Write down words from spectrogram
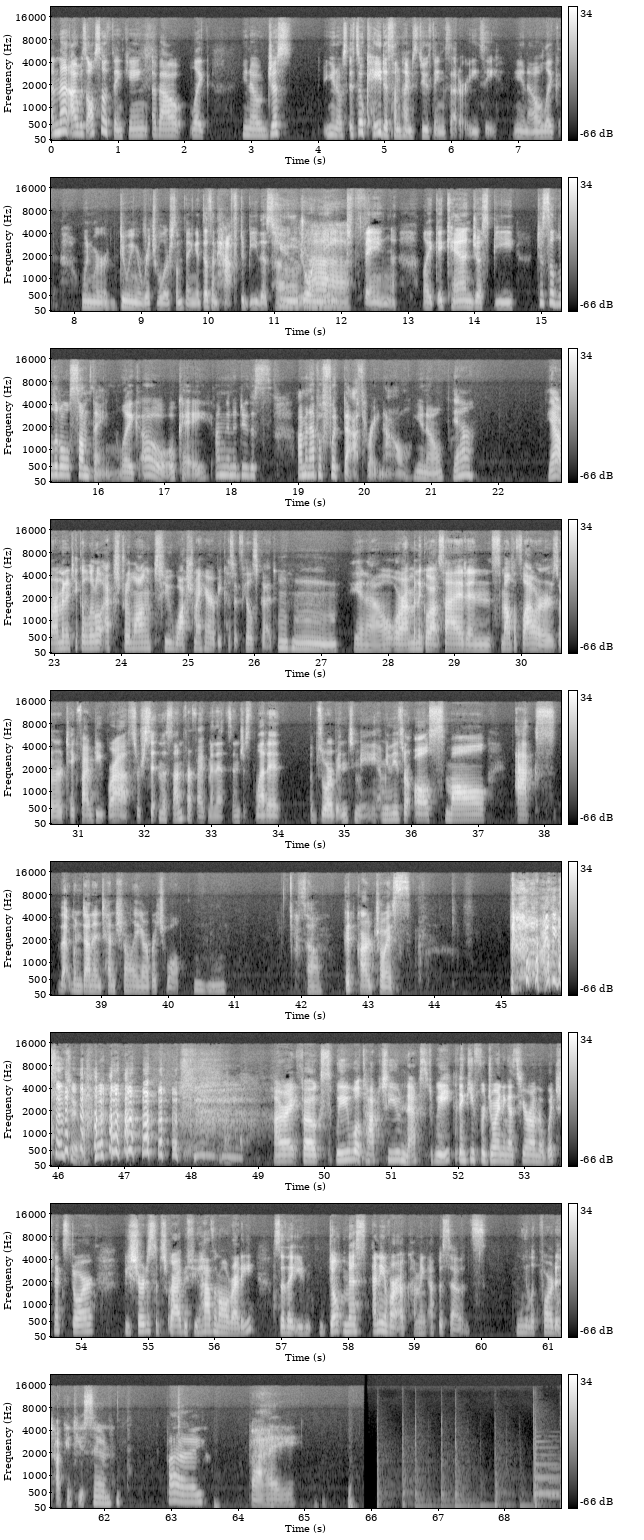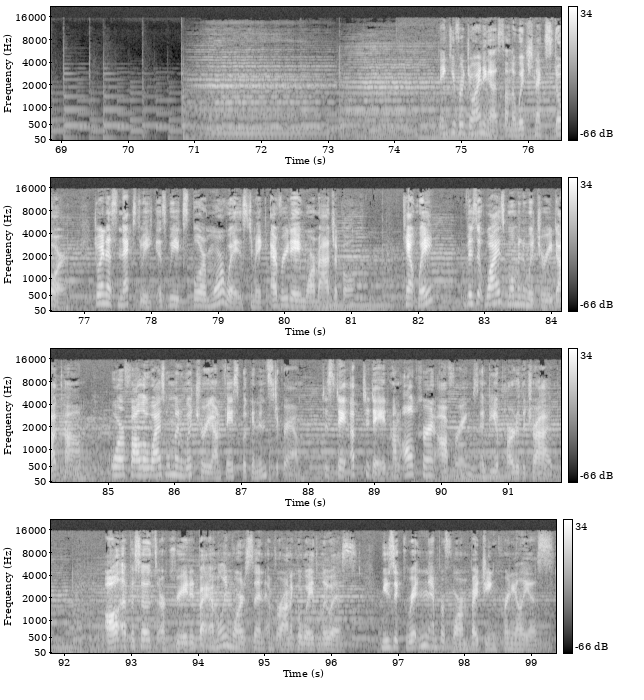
And then I was also thinking about like, you know, just you know, it's okay to sometimes do things that are easy. You know, like when we're doing a ritual or something, it doesn't have to be this Oh, huge yeah. ornate thing. Like it can just be just a little something. Like, oh, okay, I'm gonna do this. I'm gonna have a foot bath right now. You know. Yeah. Yeah. Or I'm going to take a little extra long to wash my hair because it feels good. Hmm. you know, or I'm going to go outside and smell the flowers or take five deep breaths or sit in the sun for five minutes and just let it absorb into me. I mean, these are all small acts that, when done intentionally, are ritual. hmm So, good card choice. I think so too. All right, folks, we will talk to you next week. Thank you for joining us here on The Witch Next Door. Be sure to subscribe if you haven't already so that you don't miss any of our upcoming episodes. We look forward to talking to you soon. Bye. Bye. Thank you for joining us on The Witch Next Door. Join us next week as we explore more ways to make every day more magical. Can't wait? Visit wisewomanwitchery.com or follow Wise Woman Witchery on Facebook and Instagram to stay up to date on all current offerings and be a part of the tribe. All episodes are created by Emily Morrison and Veronica Wade Lewis. Music written and performed by Jean Cornelius.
